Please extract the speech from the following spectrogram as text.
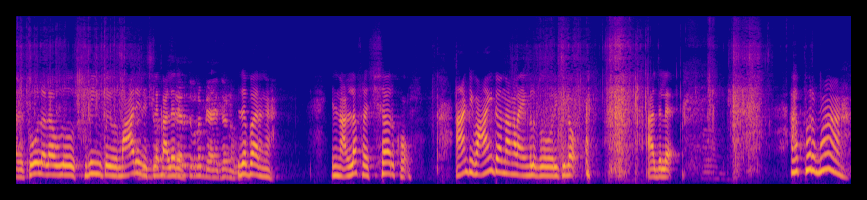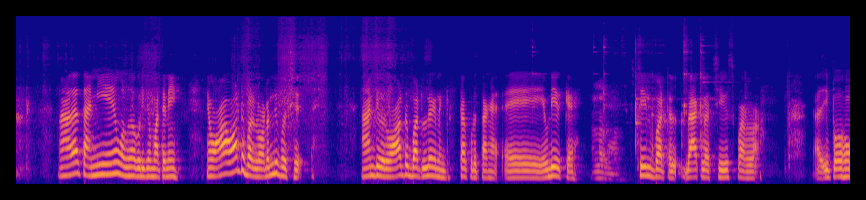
அந்த தோலெல்லாம் அவ்வளோ சுருங்கி போய் ஒரு மாறி இருந்துச்சுல கலர் இதை பாருங்க. இது நல்லா ஃப்ரெஷ்ஷாக இருக்கும். ஆண்டி வாங்கிட்டு வந்தாங்களா எங்களுக்கு ஒரு கிலோ? அதில். அப்புறமா நான் தான் தண்ணியே ஒழுங்காக குடிக்க மாட்டேனே. என் வா வாட்டர் பாட்டில் உடஞ்சி போச்சு. ஆண்டி ஒரு வாட்டர் பாட்டில் எனக்கு கிஃப்டாக கொடுத்தாங்க. ஏய் எப்படி இருக்கே? ஸ்டீல் பாட்டில் பேக்கில் வச்சு யூஸ் பண்ணலாம். இப்போது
